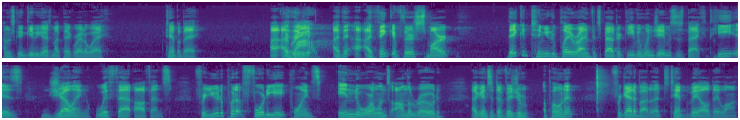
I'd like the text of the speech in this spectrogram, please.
I'm just gonna give you guys my pick right away. Tampa Bay. I, I think. Agreed. I think. I I think if they're smart, they continue to play Ryan Fitzpatrick even when Jameis is back. He is gelling with that offense. For you to put up 48 points in New Orleans on the road against a division opponent, forget about it. That's Tampa Bay all day long.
